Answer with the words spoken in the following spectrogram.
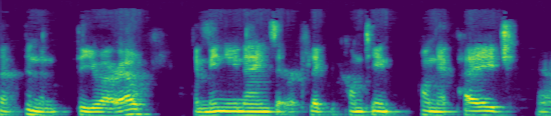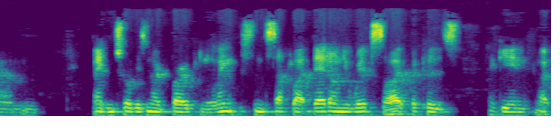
uh, in the, the URL and menu names that reflect the content on that page. Um, making sure there's no broken links and stuff like that on your website because again like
